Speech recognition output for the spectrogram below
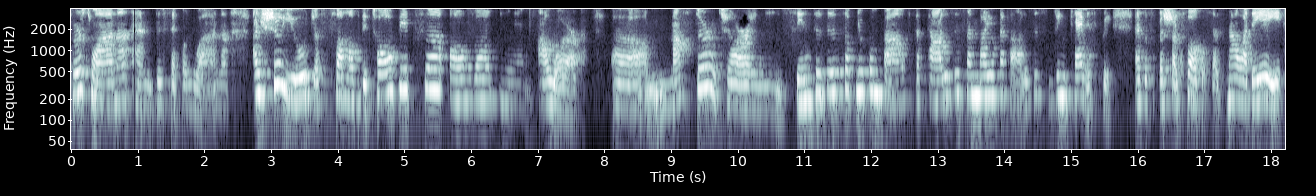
first one and the second one. I show you just some of the topics of uh, our um, master, which are in synthesis of new compounds, catalysis and biocatalysis, green chemistry as a special focus. As nowadays,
